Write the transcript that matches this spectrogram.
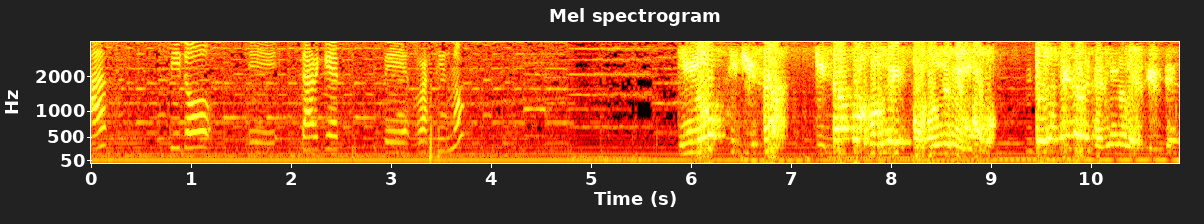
¿has sido eh, target de racismo? No, y quizá, quizá por dónde, por dónde me muevo. Pero déjame termino de decirte.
